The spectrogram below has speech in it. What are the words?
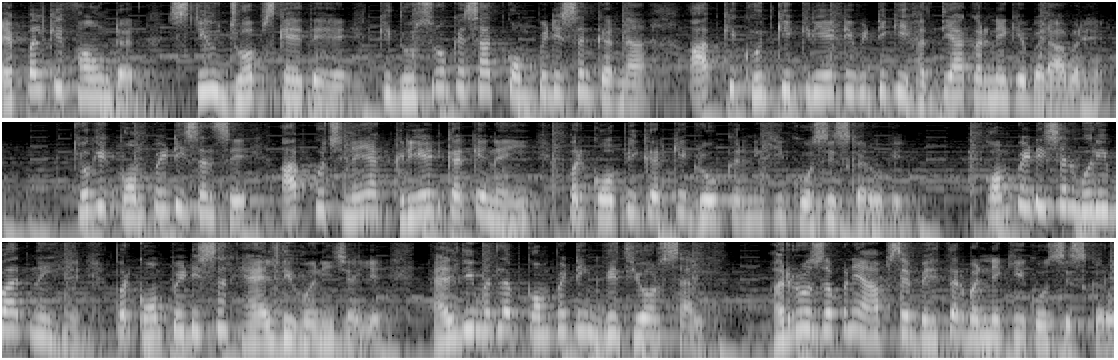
एप्पल के फाउंडर स्टीव जॉब्स कहते हैं कि दूसरों के साथ कंपटीशन करना आपकी खुद की क्रिएटिविटी की हत्या करने के बराबर है। क्योंकि कंपटीशन से आप कुछ नया क्रिएट करके नहीं, पर कॉपी करके ग्रो करने की कोशिश करोगे। कंपटीशन बुरी बात नहीं है, पर कंपटीशन हेल्दी होनी चाहिए। हेल्दी मतलब कॉम्पिटिंग विथ योर सेल्फ हर रोज अपने आप से बेहतर बनने की कोशिश करो,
